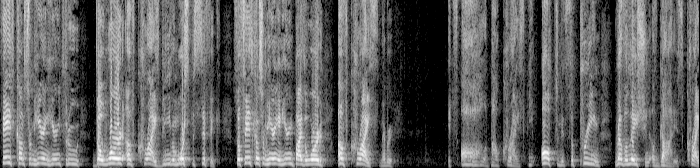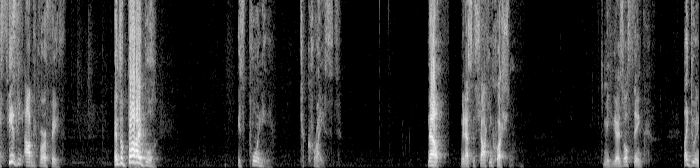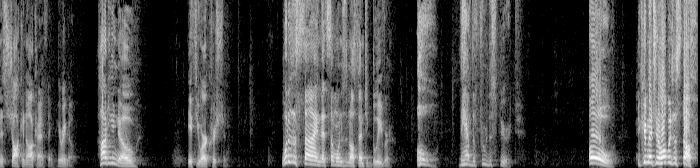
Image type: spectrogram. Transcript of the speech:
Faith comes from hearing, hearing through the Word of Christ, being even more specific. So faith comes from hearing and hearing by the Word of Christ. Remember, it's all about Christ. The ultimate, supreme revelation of God is Christ. He's the object of our faith. And the Bible is pointing to Christ. Now, I'm going to ask a shocking question to make you guys all think. Like doing this shock and awe kind of thing. Here we go. How do you know if you are a Christian? What is a sign that someone is an authentic believer? Oh, they have the fruit of the Spirit. Oh, you can mention a whole bunch of stuff.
